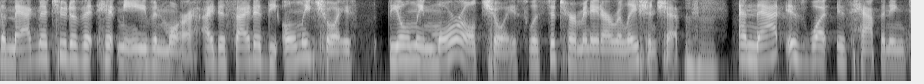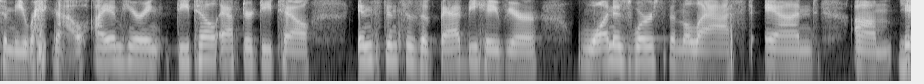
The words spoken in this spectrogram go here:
the magnitude of it hit me even more. I decided the only choice, the only moral choice was to terminate our relationship. Mm-hmm. And that is what is happening to me right now. I am hearing detail after detail, instances of bad behavior. One is worse than the last, and um, yeah.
